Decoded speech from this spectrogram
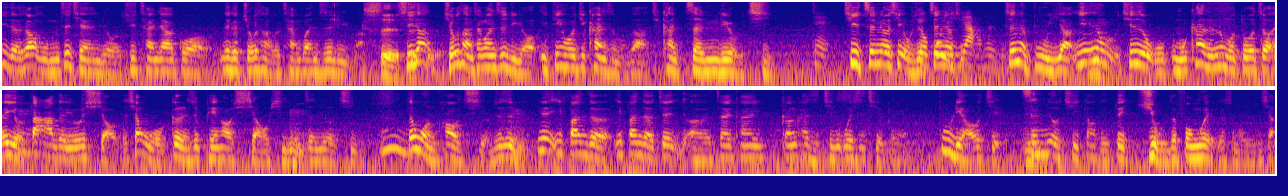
记得像我们之前有去参加过那个酒厂的参观之旅嘛？是。实际上酒厂参观之旅哦，一定会去看什么的？去看蒸馏器。对。其实蒸馏器，我觉得蒸馏器真的不一样，因为因为其实我我们看了那么多之后，哎，有大的有小的，像我个人是偏好小型的蒸馏器。嗯。但我很好奇哦，就是因为一般的一般的在呃在开刚开始进入威士忌的朋友，不了解蒸馏器到底对酒的风味有什么影响。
